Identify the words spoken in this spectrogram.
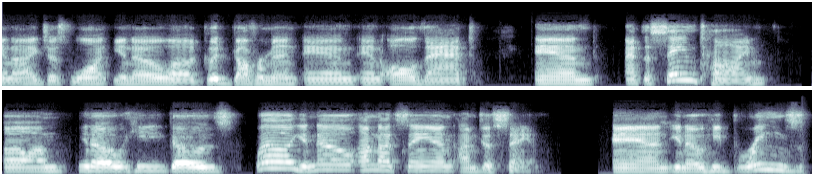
and I just want, you know, uh, good government and and all that. And at the same time, um, you know, he goes, well, you know, I'm not saying, I'm just saying. And, you know, he brings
